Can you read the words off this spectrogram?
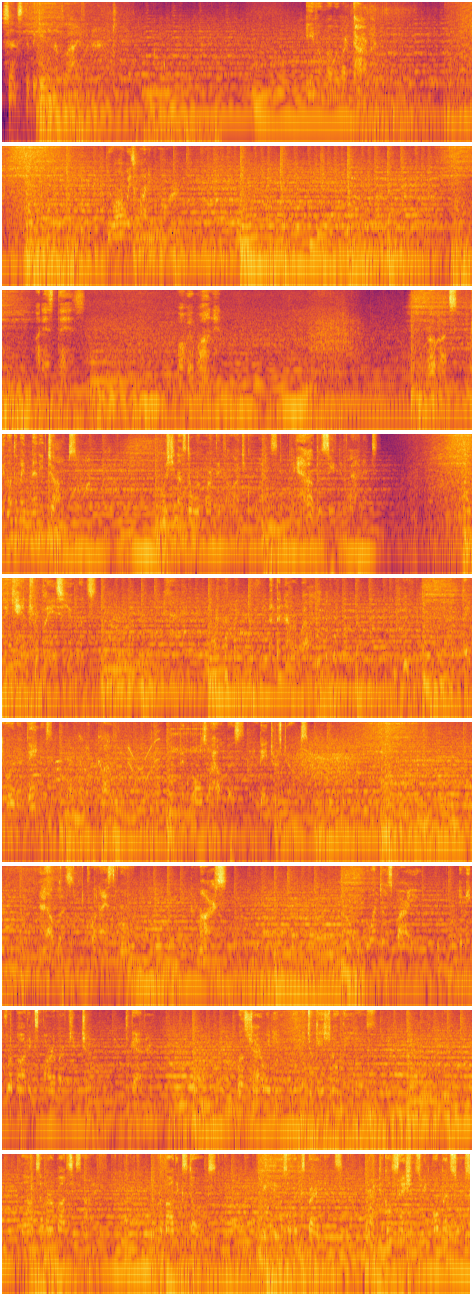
since the beginning of life on Earth. Even when we were carbon, we always wanting more. What is this? What we wanted? Robots can automate many jobs, pushing us toward more technological ones can help us save the planet. They can't replace humans. and they never will. they do entertain us. Well, they could also help us in dangerous jobs. help us colonize the moon and Mars. Make robotics part of our future together. We'll share with you educational videos, vlogs of robotics' life, robotics talks, videos of experiments, practical sessions with open source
